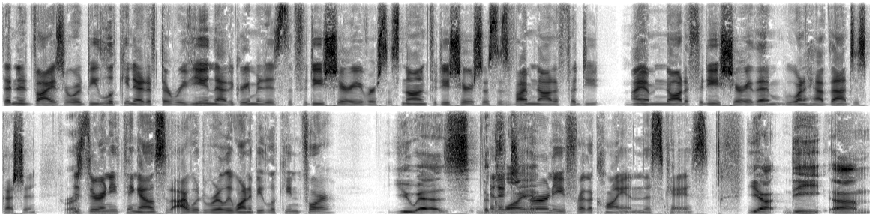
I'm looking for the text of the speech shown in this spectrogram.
that an advisor would be looking at if they're reviewing that agreement is the fiduciary versus non-fiduciary. So it says if I'm not a fidu- I am not a fiduciary, then we want to have that discussion. Correct. Is there anything else that I would really want to be looking for? You as the An client, attorney for the client in this case. Yeah, the um,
